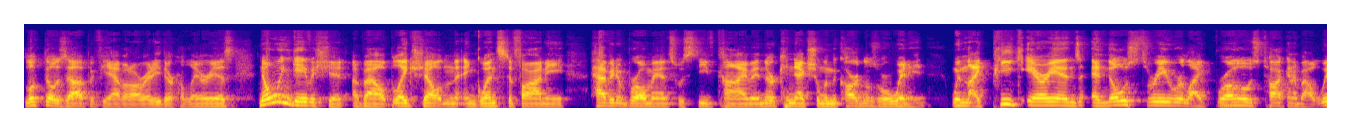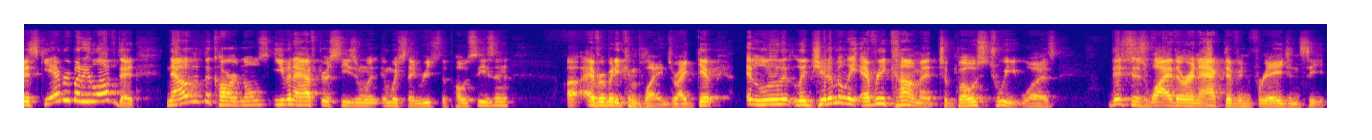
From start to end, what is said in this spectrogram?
Look those up if you haven't already. They're hilarious. No one gave a shit about Blake Shelton and Gwen Stefani having a bromance with Steve Keim and their connection when the Cardinals were winning. When like peak Arians and those three were like bros talking about whiskey, everybody loved it. Now that the Cardinals, even after a season in which they reached the postseason, uh, everybody complains, right? Give legitimately every comment to Bo's tweet was this is why they're inactive in free agency.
